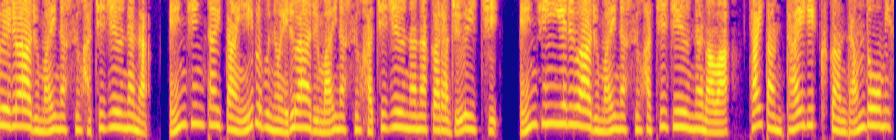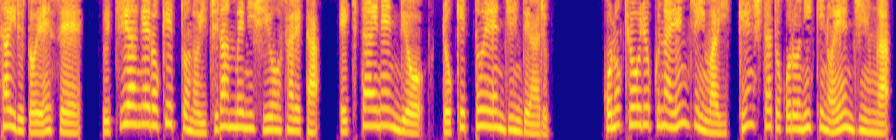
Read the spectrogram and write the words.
LR-87 エンジンタイタンイブブの LR-87 から11エンジン LR-87 はタイタン大陸間弾道ミサイルと衛星打ち上げロケットの一段目に使用された液体燃料ロケットエンジンである。この強力なエンジンは一見したところ2機のエンジンが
